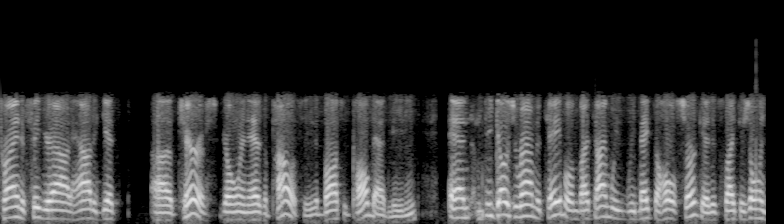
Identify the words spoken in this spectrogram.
trying to figure out how to get uh, tariffs going as a policy. The boss had called that meeting. And he goes around the table, and by the time we, we make the whole circuit, it's like there's only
